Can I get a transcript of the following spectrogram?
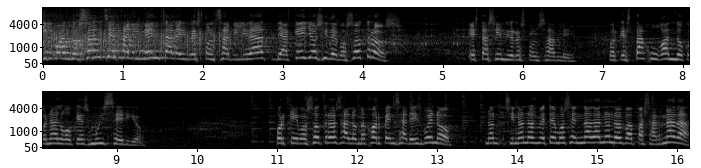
Y cuando Sánchez alimenta la irresponsabilidad de aquellos y de vosotros, está siendo irresponsable, porque está jugando con algo que es muy serio. Porque vosotros a lo mejor pensaréis, bueno, si no nos metemos en nada no nos va a pasar nada.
